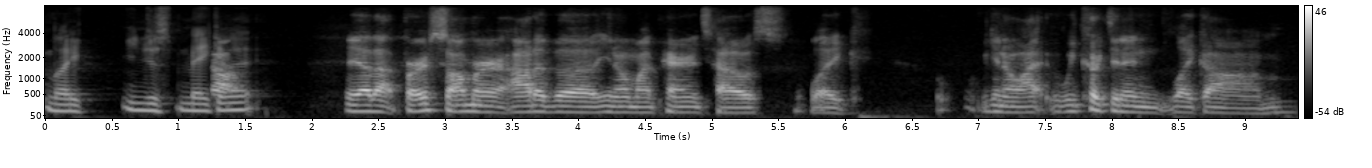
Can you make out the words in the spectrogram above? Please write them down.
Like you just making it? Yeah, that first summer out of the, you know, my parents' house, like, you know, I we cooked it in like um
